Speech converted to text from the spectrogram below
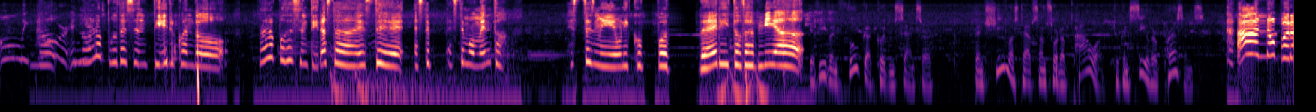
only No, no la pude sentir cuando... No la pude sentir hasta este, este, este momento. Este es mi único poder y todavía... If even Fuka couldn't sense her, then she must have some sort of power to conceal her presence. ¡Ah, no! Pero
